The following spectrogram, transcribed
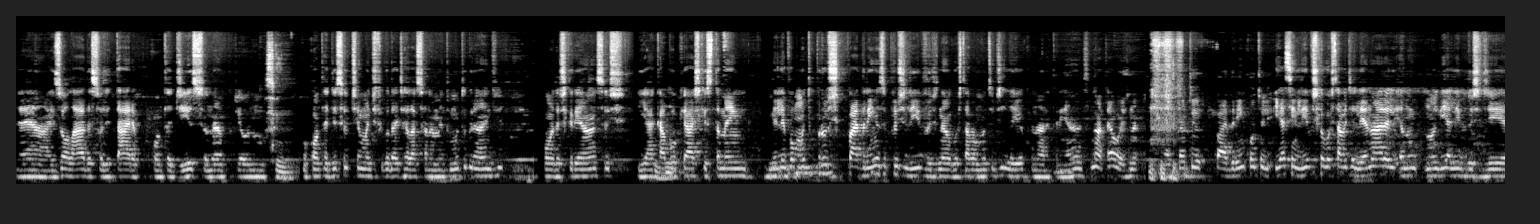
é, isolada, solitária por conta disso, né? Porque eu não. Sim. Por conta disso, eu tinha uma dificuldade de relacionamento muito grande com outras crianças. E acabou uhum. que eu acho que isso também me levou muito para os quadrinhos e para os livros, né? Eu gostava muito de ler quando eu era criança. Não, até hoje, né? Mas tanto quadrinho quanto. E assim, livros que eu gostava de ler não era. Eu não, não lia livros de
